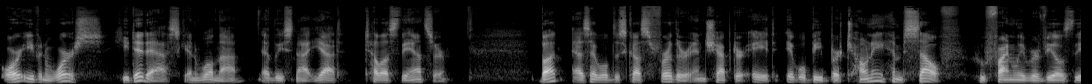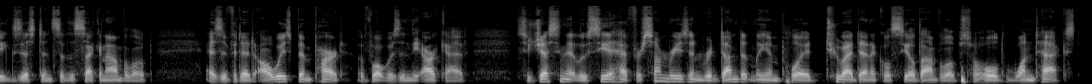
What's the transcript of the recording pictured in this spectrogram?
Or even worse, he did ask and will not, at least not yet, tell us the answer. But, as I will discuss further in Chapter 8, it will be Bertone himself who finally reveals the existence of the second envelope, as if it had always been part of what was in the archive, suggesting that Lucia had for some reason redundantly employed two identical sealed envelopes to hold one text,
